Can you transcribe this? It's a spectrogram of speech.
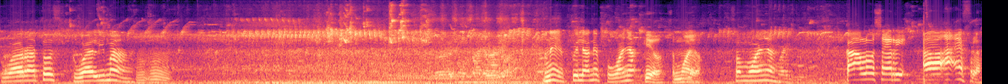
225. Mm-mm. Nih, pilihannya banyak Oke ya, semua ya. semuanya. Kalau seri eh, AF lah.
